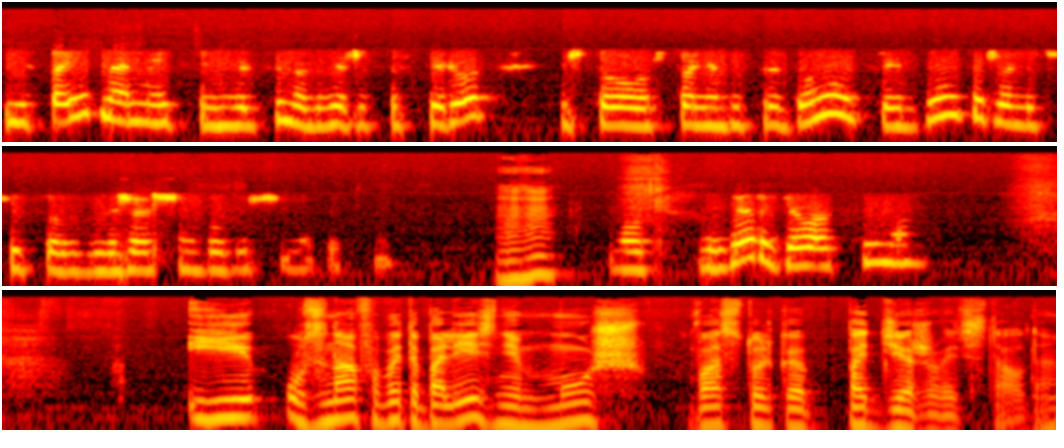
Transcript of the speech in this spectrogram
не стоит на месте, медицина движется вперед, и что что-нибудь придумается и будет уже лечиться в ближайшем будущем. Угу. Вот. Я родила сына. И узнав об этой болезни, муж вас только поддерживать стал, да?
